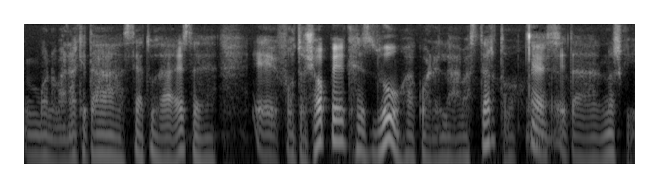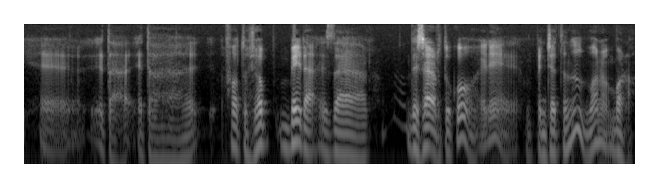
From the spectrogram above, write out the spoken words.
bueno, baraketa zeatu da, ez? E, e, Photoshopek ez du akuarela baztertu. Ez. Eta noski, e, eta, eta Photoshop bera ez da desagertuko, ere, pentsatzen dut, bueno, bueno.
